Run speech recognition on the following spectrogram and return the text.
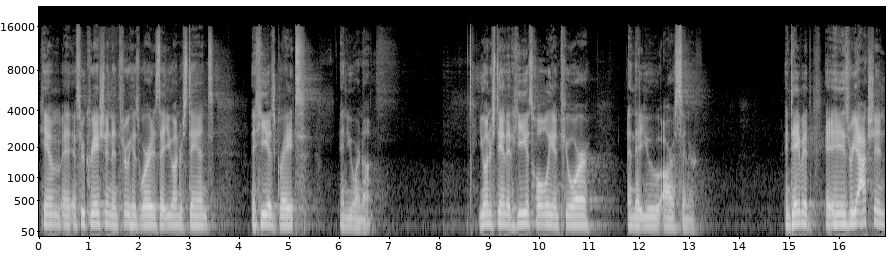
Him uh, through creation and through His Word, is that you understand that He is great and you are not. You understand that He is holy and pure and that you are a sinner. And David, his reaction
